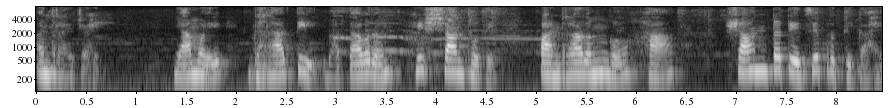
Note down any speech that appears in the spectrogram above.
अंतरायचे आहे. यामुळे घरातील वातावरण हे शांत होते. पांढरा रंग हा शांततेचे प्रतीक आहे.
